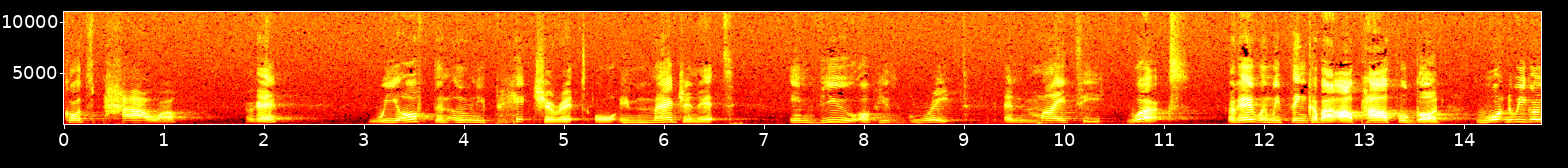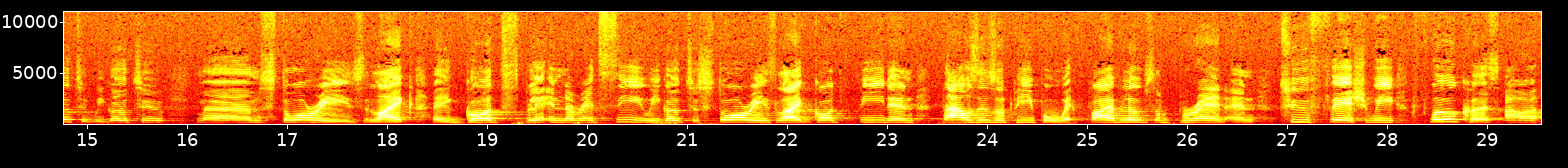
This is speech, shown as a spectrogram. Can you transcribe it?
God's power, okay, we often only picture it or imagine it in view of his great and mighty works. Okay, when we think about our powerful God, what do we go to? We go to um, stories like uh, God splitting the Red Sea. We go to stories like God feeding thousands of people with five loaves of bread and two fish. We focus our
